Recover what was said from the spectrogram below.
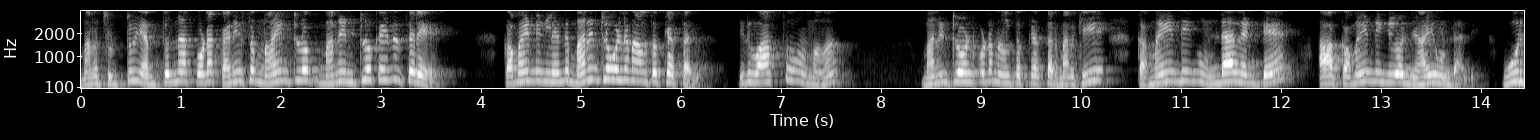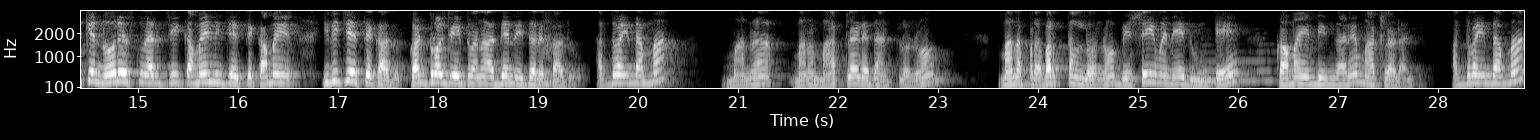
మన చుట్టూ ఎంతున్నా కూడా కనీసం మా ఇంట్లో మన ఇంట్లోకైనా సరే కమాండింగ్ లేని మన ఇంట్లో వాళ్ళే మనల్ని తొక్కేస్తారు. ఇది వాస్తవం అమ్మా. మన ఇంట్లో కూడా మనల్ని తొక్కేస్తారు. మనకి కమైండింగ్ ఉండాలంటే ఆ కమైండింగ్లో న్యాయం ఉండాలి. ఊరికే నోరేసుకుని అరిచి కమైండింగ్ చేస్తే కమై ఇది చేస్తే కాదు కంట్రోల్ చేయటం అని అదే ఇదనే కాదు. అర్థమైందమ్మా? మన మనం మాట్లాడే దాంట్లోనో మన ప్రవర్తనలోనో విషయం అనేది ఉంటే కమైండింగ్గానే మాట్లాడాలి. అర్థమైందమ్మా?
